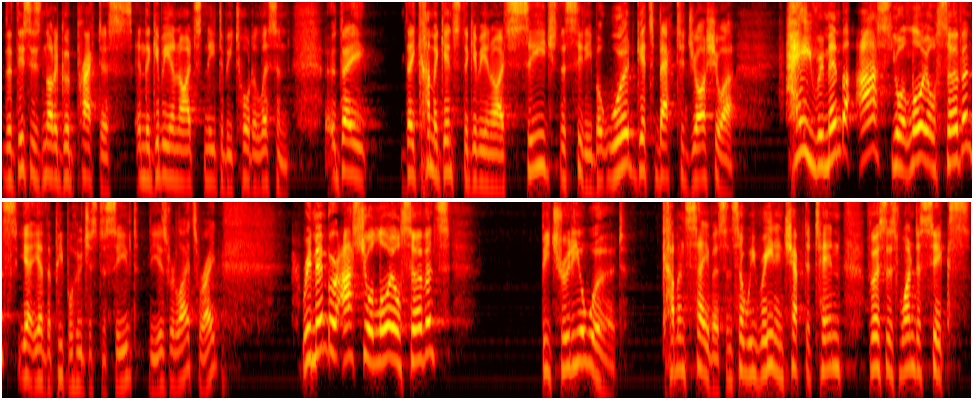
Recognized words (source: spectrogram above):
that this is not a good practice and the Gibeonites need to be taught a lesson. They, they come against the Gibeonites, siege the city, but word gets back to Joshua hey, remember us, your loyal servants? Yeah, yeah, the people who just deceived the Israelites, right? Remember us, your loyal servants? Be true to your word. Come and save us. And so we read in chapter 10, verses 1 to 6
